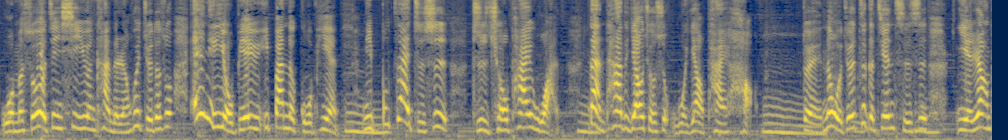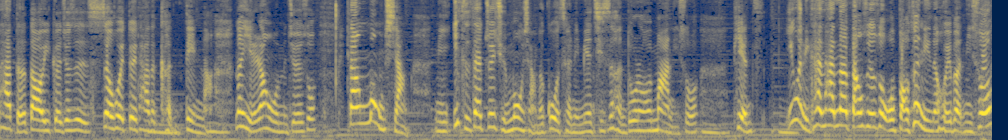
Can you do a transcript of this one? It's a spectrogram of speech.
我们所有进戏院看的人。会觉得说，哎，你有别于一般的国片，嗯、你不再只是只求拍完，嗯、但他的要求是我要拍好。嗯，对。那我觉得这个坚持是也让他得到一个就是社会对他的肯定啊。嗯、那也让我们觉得说，当梦想你一直在追寻梦想的过程里面，其实很多人会骂你说骗子。因为你看他那当初就说，我保证你能回本。你说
